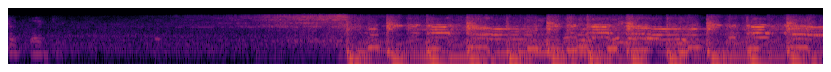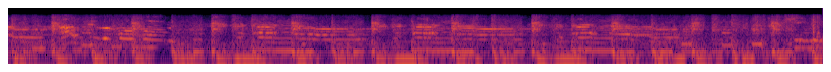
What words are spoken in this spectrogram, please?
Thank you. Can you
